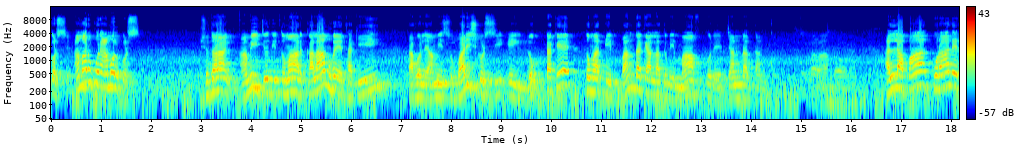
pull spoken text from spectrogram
করছে, আমার উপরে আমল করছে। সুতরাং আমি যদি তোমার কালাম হয়ে থাকি তাহলে আমি সুপারিশ করছি এই লোকটাকে, তোমার এই বান্দাকে আল্লাহ তুমি মাফ করে জান্নাত দান করো। আল্লাহ পাক কোরআনের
